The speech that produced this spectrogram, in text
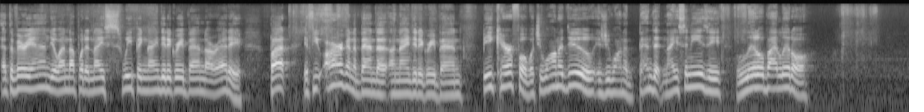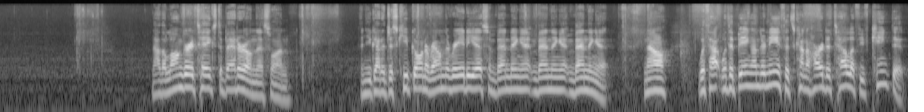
at the very end, you'll end up with a nice sweeping 90 degree bend already. But if you are gonna bend a, a 90 degree bend, be careful. What you want to do is you want to bend it nice and easy, little by little. Now, the longer it takes, the better on this one. And you got to just keep going around the radius and bending it and bending it and bending it. Now, without, with it being underneath, it's kind of hard to tell if you've kinked it.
